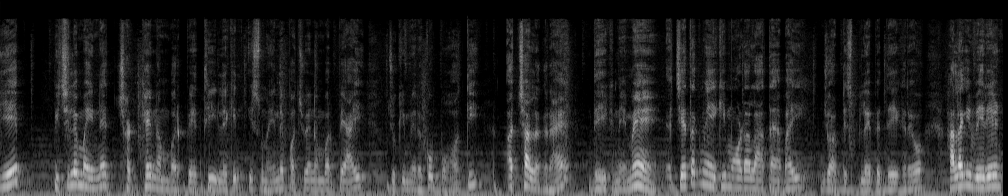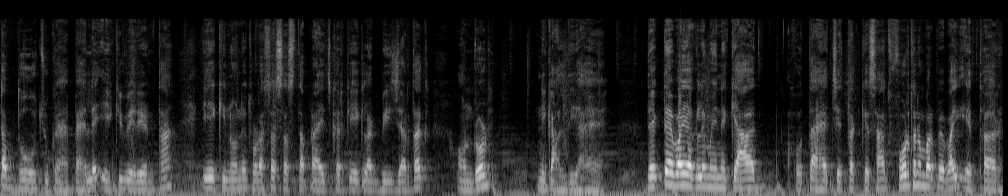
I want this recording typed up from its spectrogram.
ये पिछले महीने छठे नंबर पे थी, लेकिन इस महीने पचवें नंबर पे आई, जो कि मेरे को बहुत ही अच्छा लग रहा है देखने में। चेतक में एक ही मॉडल आता है भाई, जो आप डिस्प्ले पे देख रहे हो। हालाँकि वेरिएंट अब दो हो चुका है। पहले एक ही वेरिएंट था। एक इन्होंने थोड़ा सा सस्ता प्राइस करके एक लाख बीस हज़ार तक ऑन रोड निकाल दिया है। देखते हैं भाई अगले महीने क्या होता है चेतक के साथ। फोर्थ नंबर पे भाई एथर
